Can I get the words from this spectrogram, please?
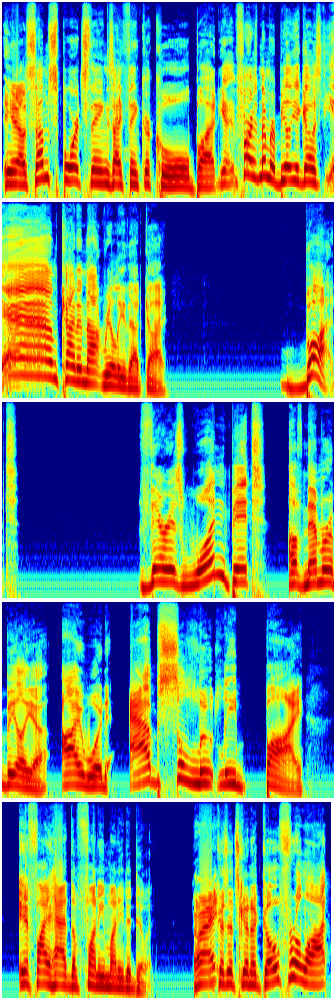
You know, some sports things I think are cool, but yeah, as far as memorabilia goes, yeah, I'm kind of not really that guy. But there is one bit of memorabilia I would absolutely buy if I had the funny money to do it. All right. Because it's going to go for a lot.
